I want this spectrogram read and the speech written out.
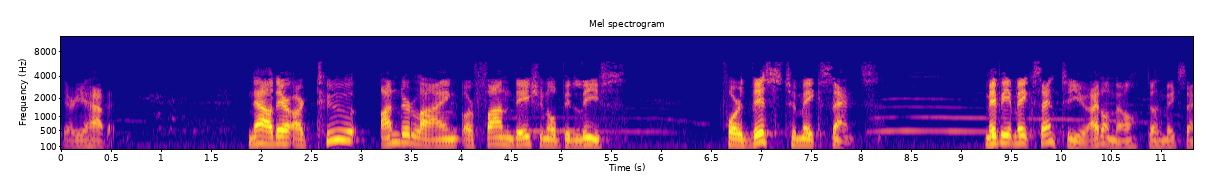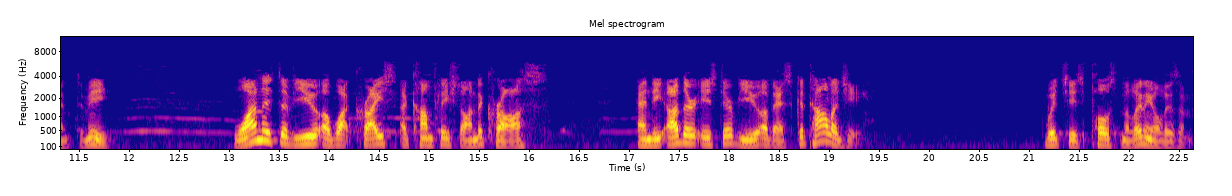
there you have it. Now, there are two underlying or foundational beliefs for this to make sense. Maybe it makes sense to you. I don't know. It doesn't make sense to me. One is the view of what Christ accomplished on the cross, and the other is their view of eschatology. which is postmillennialism,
